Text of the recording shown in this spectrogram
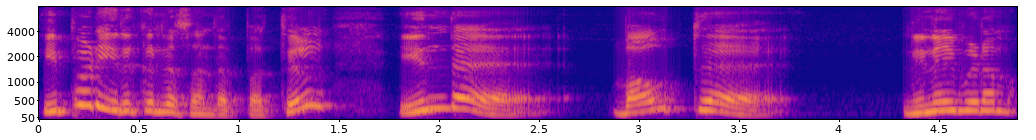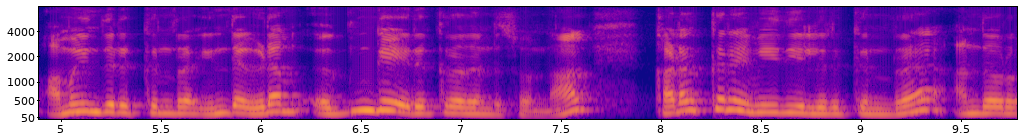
இப்படி இருக்கின்ற சந்தர்ப்பத்தில் இந்த பௌத்த நினைவிடம் அமைந்திருக்கின்ற இந்த இடம் எங்கே இருக்கிறது என்று சொன்னால் கடற்கரை வீதியில் இருக்கின்ற அந்த ஒரு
